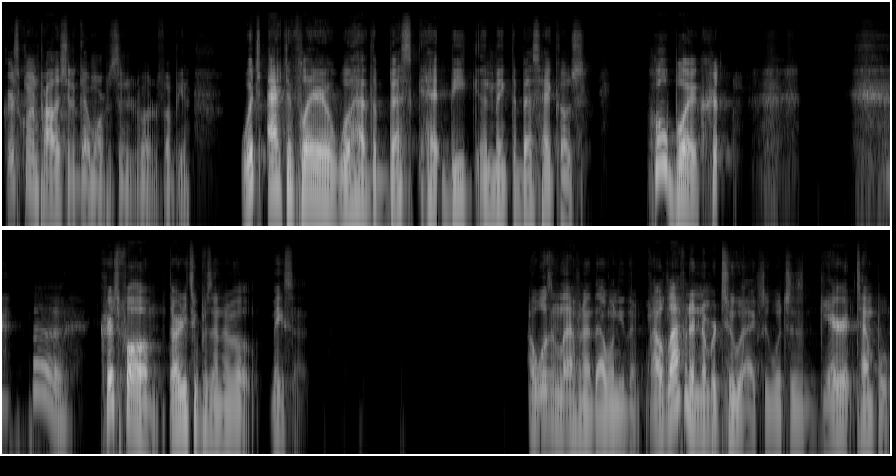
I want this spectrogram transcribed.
Chris Quinn probably should have got more percentage of the vote. If I'm being- Which active player will have the best head, be and make the best head coach? Oh boy, Chris, uh, Chris Paul, thirty-two percent of the vote makes sense. I wasn't laughing at that one either. I was laughing at number two actually, which is Garrett Temple.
